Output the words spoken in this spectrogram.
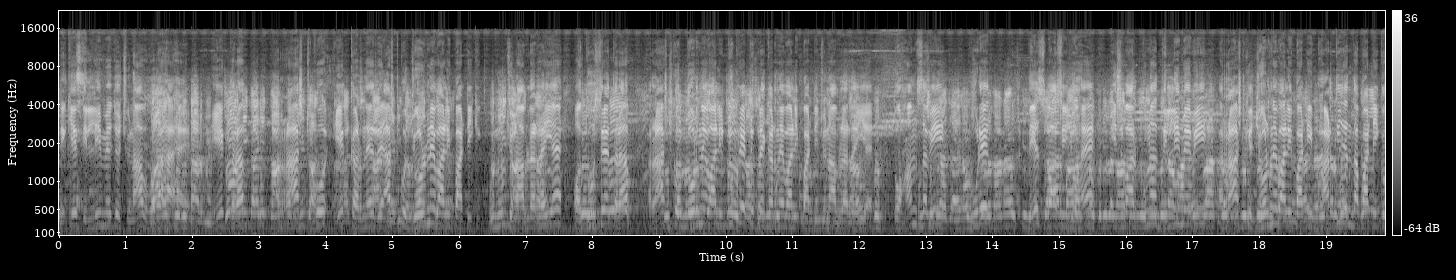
देखिए दिल्ली में जो चुनाव हो रहा है एक तरफ़ राष्ट्र को एक करने राष्ट्र को जोड़ने वाली पार्टी की चुनाव लड़ रही है और दूसरे तरफ़ राष्ट्र को तोड़ने वाली टुकड़े टुकड़े करने वाली पार्टी चुनाव लड़ रही है। तो हम सभी पूरे देशवासी जो है इस बार पुनः दिल्ली में भी राष्ट्र के जोड़ने वाली पार्टी भारतीय जनता पार्टी को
